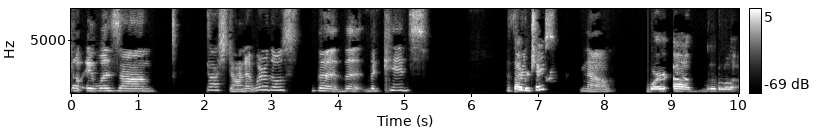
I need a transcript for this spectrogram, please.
So it was um gosh darn it, what are those the the the kids the Cyber prin- Chase? no. Were uh blah, blah, blah.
